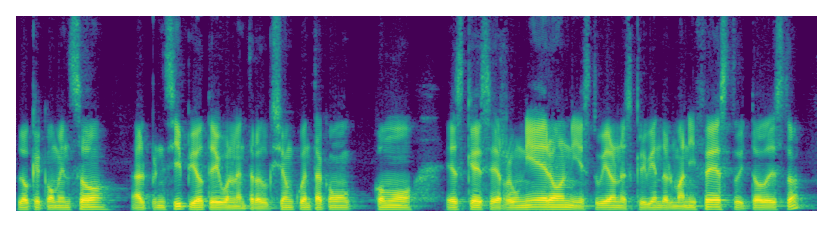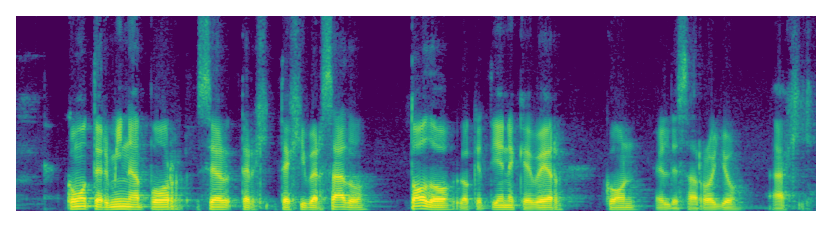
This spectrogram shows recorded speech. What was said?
lo que comenzó al principio, te digo, en la introducción cuenta cómo, cómo es que se reunieron y estuvieron escribiendo el manifiesto y todo esto, cómo termina por ser tejiversado todo lo que tiene que ver con el desarrollo ágil.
